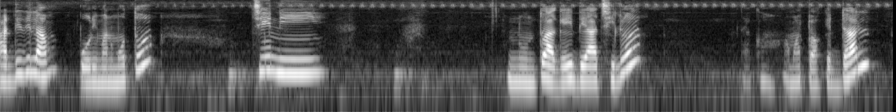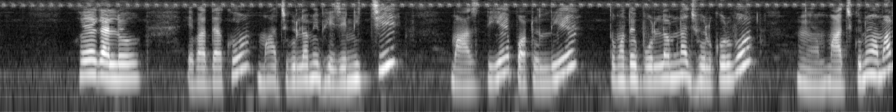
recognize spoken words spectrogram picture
আর দিয়ে দিলাম পরিমাণ মতো চিনি। নুন তো আগেই দেয়া ছিল। দেখো আমার টকের ডাল হয়ে গেল। এবার দেখো মাছগুলো আমি ভেজে নিচ্ছি। মাছ দিয়ে, পটল দিয়ে, তোমাদের বললাম না ঝোল করব। মাছগুলো আমার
